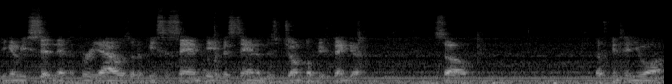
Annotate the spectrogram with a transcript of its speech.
you're going to be sitting there for three hours with a piece of sandpaper sanding this junk off your finger. So let's continue on.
